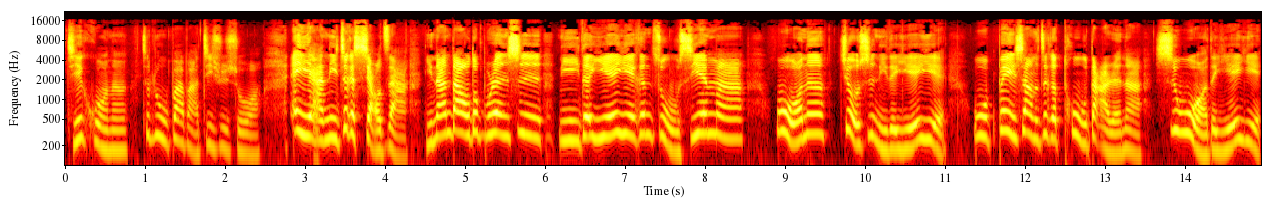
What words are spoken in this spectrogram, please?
结果呢？这鹿爸爸继续说：“哎呀，你这个小子啊，你难道都不认识你的爷爷跟祖先吗？我呢，就是你的爷爷。我背上的这个兔大人啊，是我的爷爷，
